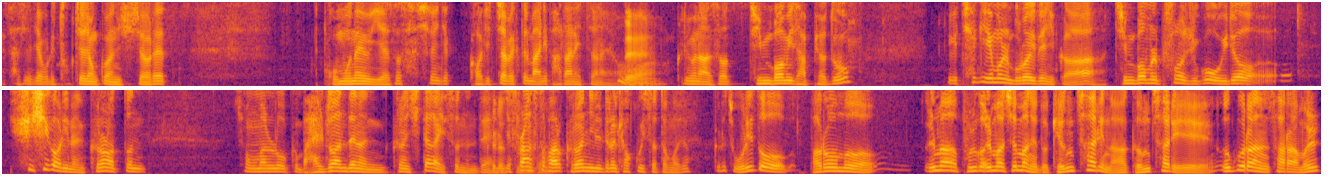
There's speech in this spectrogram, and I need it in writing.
사실 이제 우리 독재 정권 시절에 고문에 의해서 사실은 이제 거짓 자백들 많이 받아냈잖아요. 네. 그리고 나서 진범이 잡혀도 이게 책임을 물어야 되니까 진범을 풀어주고 오히려 쉬쉬거리는 그런 어떤 정말로 그 말도 안 되는 그런 시대가 있었는데 이제 프랑스도 바로 그런 일들을 겪고 있었던 거죠. 그렇죠. 우리도 바로 뭐 얼마 불과 얼마 전만 해도 경찰이나 검찰이 억울한 사람을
